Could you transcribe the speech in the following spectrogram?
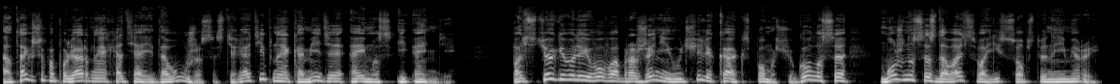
а также популярная, хотя и до ужаса, стереотипная комедия «Эймос и Энди». Подстегивали его воображение и учили, как с помощью голоса можно создавать свои собственные миры.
